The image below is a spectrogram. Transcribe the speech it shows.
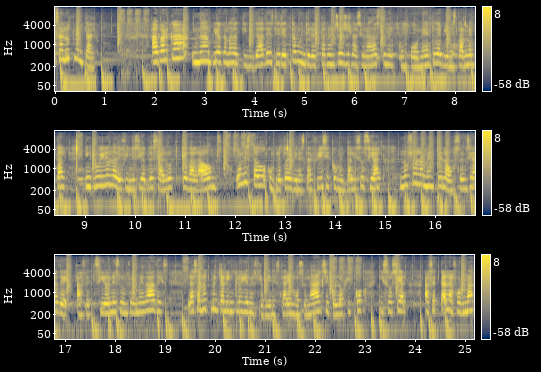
salud mental abarca una amplia gama de actividades directa o indirectamente relacionadas con el componente de bienestar mental, incluido en la definición de salud que da la OMS, un estado completo de bienestar físico, mental y social, no solamente la ausencia de afecciones o enfermedades. La salud mental incluye nuestro bienestar emocional, psicológico y social, afecta la forma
